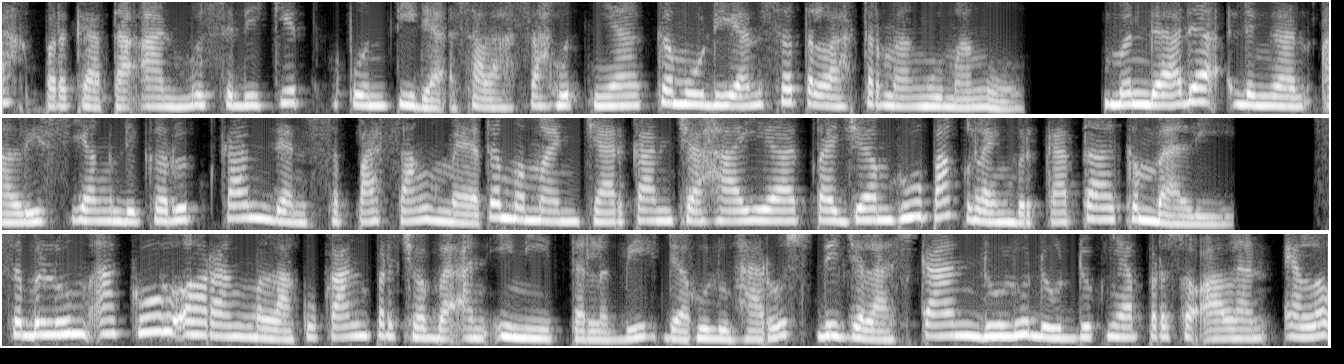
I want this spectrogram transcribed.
ah perkataanmu sedikit pun tidak salah sahutnya kemudian setelah termangu-mangu. Mendadak dengan alis yang dikerutkan dan sepasang mata memancarkan cahaya tajam Hupak Leng berkata kembali. Sebelum aku orang melakukan percobaan ini terlebih dahulu harus dijelaskan dulu duduknya persoalan Elo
